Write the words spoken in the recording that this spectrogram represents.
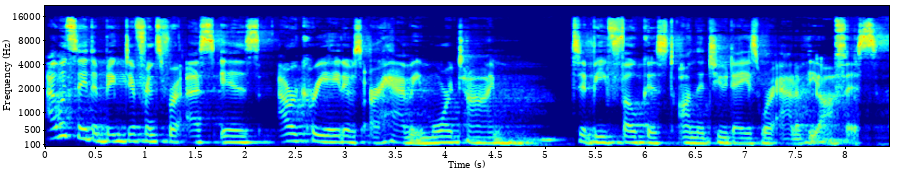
I would say the big difference for us is our creatives are having more time to be focused on the two days we're out of the office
